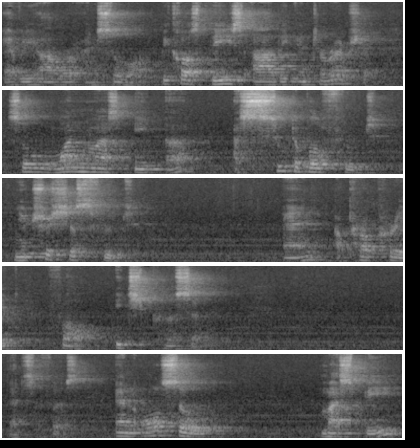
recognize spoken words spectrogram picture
every hour and so on. Because these are the interruption. So one must eat a, a suitable food, nutritious food, and appropriate for each person. That's the first. And also must be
